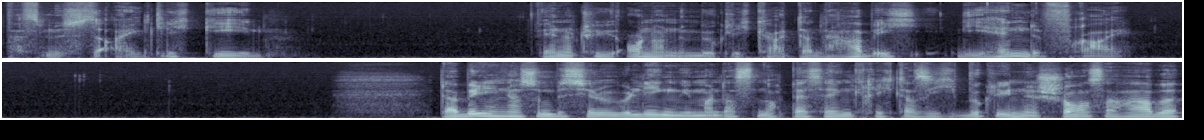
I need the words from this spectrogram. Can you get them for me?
das müsste eigentlich gehen. Wäre natürlich auch noch eine Möglichkeit. Dann habe ich die Hände frei. Da bin ich noch so ein bisschen überlegen, wie man das noch besser hinkriegt, dass ich wirklich eine Chance habe,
